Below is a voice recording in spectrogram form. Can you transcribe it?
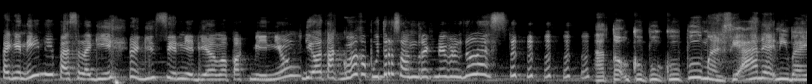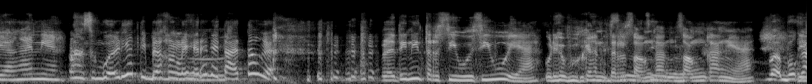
pengen ini pas lagi lagi scene-nya dia sama Pak Min Young di otak gue keputer soundtrack Nevertheless. Atau kupu-kupu masih ada nih bayangannya. Langsung gue lihat di belakang lehernya ada tato nggak? Berarti ini tersiwu-siwu ya. Udah bukan tersongkang-songkang ya. Bukan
